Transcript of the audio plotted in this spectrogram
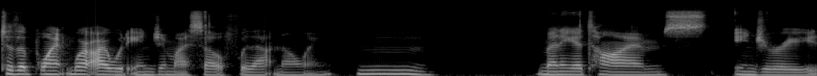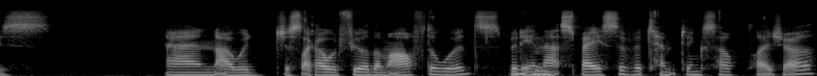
to the point where I would injure myself without knowing. Mm. Many a times, injuries, and I would just like I would feel them afterwards. But in Mhm. that space of attempting self pleasure,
